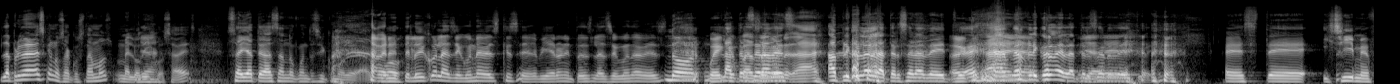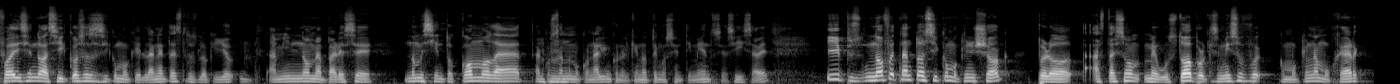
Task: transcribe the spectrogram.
La primera vez que nos acostamos me lo dijo, ¿sabes? O sea, ya te vas dando cuenta así como de. A ver, te lo dijo la segunda vez que se vieron, entonces la segunda vez. No, fue la tercera con- vez. Ah. Aplicó la de la tercera date, güey. Ok. Ah, Me aplicó la de la tercera date, güey. Este, y sí, me fue diciendo así cosas así como que la neta esto es lo que yo, a mí no me parece, no me siento cómoda acostándome con alguien con el que no tengo sentimientos y así, ¿sabes? Y pues no fue tanto así como que un shock, pero hasta eso me gustó porque se me hizo fue como que una mujer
